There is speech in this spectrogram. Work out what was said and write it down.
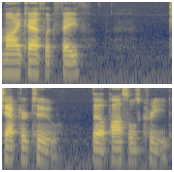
My Catholic Faith, Chapter 2 The Apostles' Creed.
